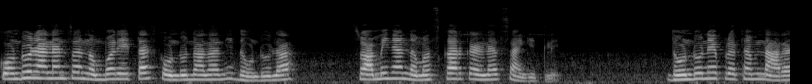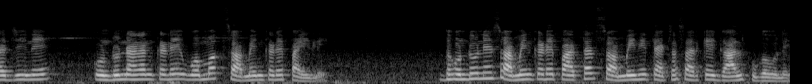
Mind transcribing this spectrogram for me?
कोंडू नानांचा नंबर येताच कोंडू नानांनी धोंडूला स्वामींना नमस्कार करण्यास सांगितले. धोंडूने प्रथम नाराजीने कोंडूनानांकडे व मग स्वामींकडे पाहिले. धोंडूने स्वामींकडे पाहताच स्वामींनी त्याच्यासारखे गाल फुगवले.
